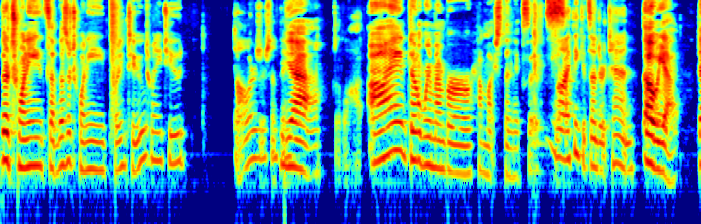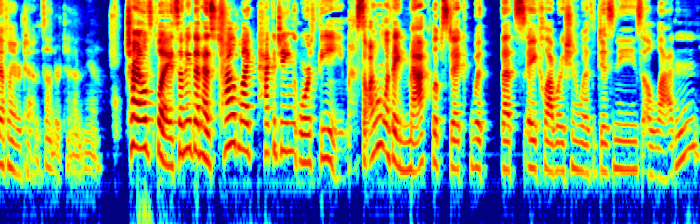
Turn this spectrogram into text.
They're 20, some those are 20, 22. twenty two dollars or something. Yeah. It's a lot. I don't remember how much the NYX is. Well, I think it's under ten. oh, yeah. Definitely under 10. It's under ten. Yeah. Child's Play, something that has childlike packaging or theme. So I went with a MAC lipstick with that's a collaboration with Disney's Aladdin.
